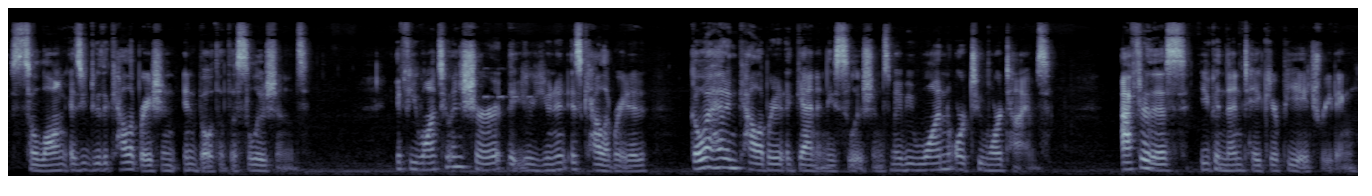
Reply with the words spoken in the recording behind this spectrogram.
so long as you do the calibration in both of the solutions. If you want to ensure that your unit is calibrated, go ahead and calibrate it again in these solutions, maybe one or two more times. After this, you can then take your pH reading.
